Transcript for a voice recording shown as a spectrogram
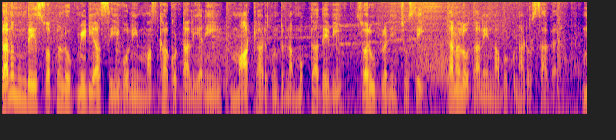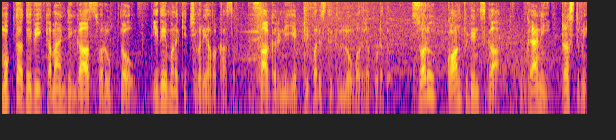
తన ముందే స్వప్నలోక్ మీడియా సీఈఓని మస్కా కొట్టాలి అని మాట్లాడుకుంటున్న ముక్తాదేవి స్వరూప్లని చూసి తనలో తానే నవ్వుకున్నాడు సాగర్. ముక్తాదేవి కమాండింగ్గా స్వరూప్తో ఇదే మనకి చివరి అవకాశం. సాగర్ని ఎట్టి పరిస్థితుల్లో వదలకూడదు. స్వరూప్ కాన్ఫిడెన్స్గా గ్రానీ ట్రస్ట్ మీ.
